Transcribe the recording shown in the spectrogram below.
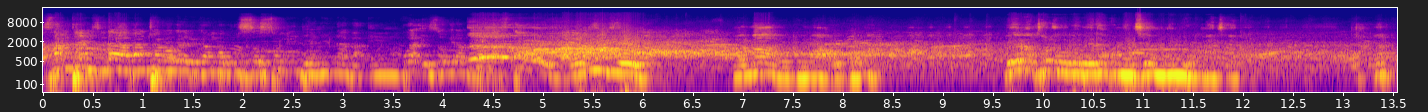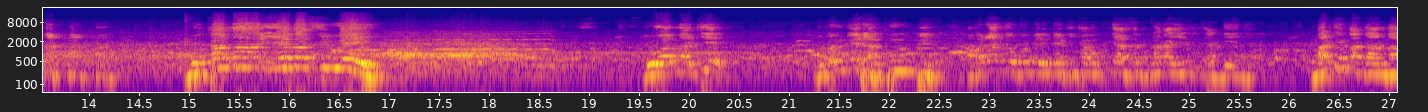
Sometimes ndaba abantu abogera ebigambo ku social media nendaba embwa ezogera omaawo omaawo omaawo bwe batono bwe babeera ku makya mulimu ku makya. Mukama yebasibwe ewamaje otomugenda kumpi. Abatange okwemera eddakiika makumi asatu nakayititaddenja mbadde bagamba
